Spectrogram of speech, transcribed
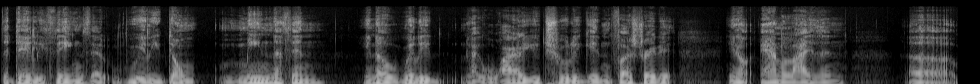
the daily things that really don't mean nothing. You know, really like why are you truly getting frustrated? You know, analyzing um,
